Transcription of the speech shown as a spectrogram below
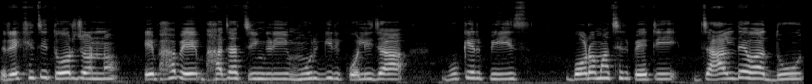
রেখেছি তোর জন্য। এভাবে ভাজা চিংড়ি মুরগির কলিজা বুকের পিস বড় মাছের পেটি জাল দেওয়া দুধ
